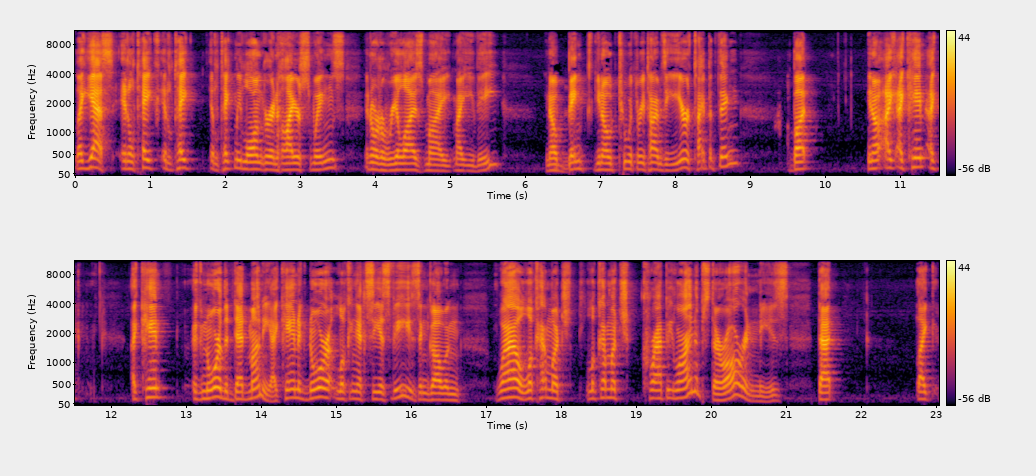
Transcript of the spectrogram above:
Like, yes, it'll take it'll take it'll take me longer in higher swings in order to realize my my EV. You know, mm-hmm. bink, you know, two or three times a year type of thing. But you know, I, I can't I I can't ignore the dead money. I can't ignore it looking at CSVs and going, "Wow, look how much look how much crappy lineups there are in these that like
